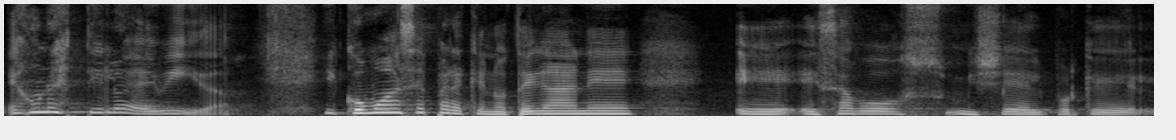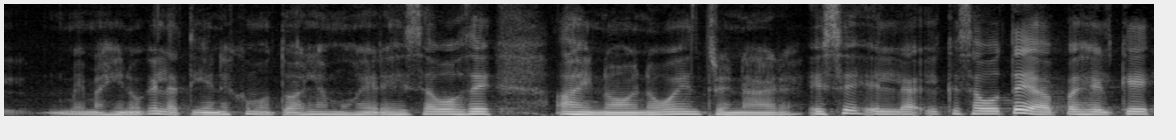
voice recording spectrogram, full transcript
es un estilo de vida. ¿Y cómo haces para que no te gane eh, esa voz, Michelle? Porque me imagino que la tienes como todas las mujeres, esa voz de, ay, no, no voy a entrenar. Ese, el, el que sabotea, pues el que,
